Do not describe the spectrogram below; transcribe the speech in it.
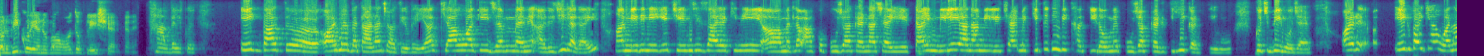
और भी कोई अनुभव हो तो प्लीज़ शेयर करें। हाँ बिल्कुल। एक बात और मैं बताना चाहती हूँ भैया क्या हुआ कि जब मैंने अर्जी लगाई और मेरे में ये चेंजेस आया कि नहीं आ, मतलब आपको पूजा करना चाहिए टाइम मिले या ना मिले चाहे मैं कितनी भी थकी रहूँ मैं पूजा करती ही करती हूँ कुछ भी हो जाए। और एक बार क्या हुआ ना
